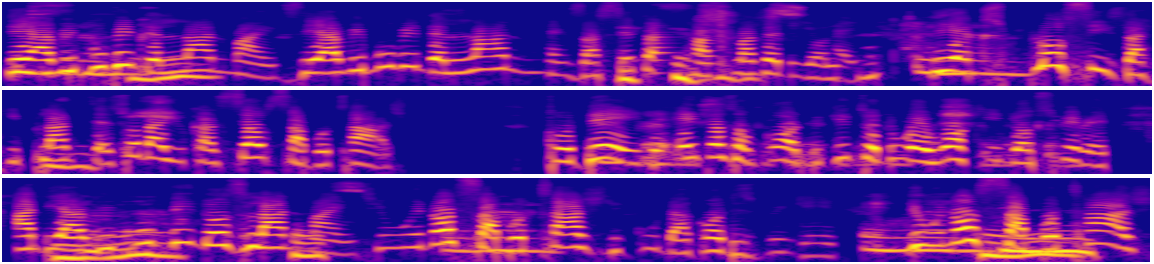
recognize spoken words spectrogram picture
They are removing the landmines, they are removing the landmines that Satan has planted in your life, the explosives that he planted, so that you can self sabotage. Today, the angels of God begin to do a work in your spirit, and they are removing those landmines. You will not sabotage the good that God is bringing. You will not sabotage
